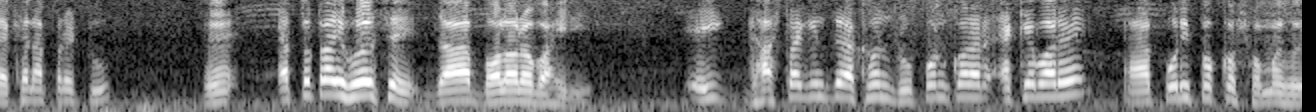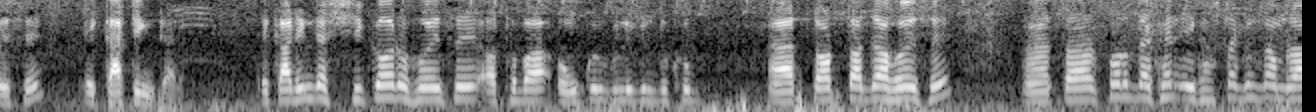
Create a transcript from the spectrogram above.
দেখেন আপনারা একটু এতটাই হয়েছে যা বলারও বাহিরি। এই ঘাসটা কিন্তু এখন রোপণ করার একেবারে পরিপক্ক সময় হয়েছে এই কাটিংটার এই কাটিংটা শিকড় হয়েছে অথবা অঙ্কুরগুলি কিন্তু খুব তরতাজা হয়েছে। তারপর দেখেন এই ঘাসটা কিন্তু আমরা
